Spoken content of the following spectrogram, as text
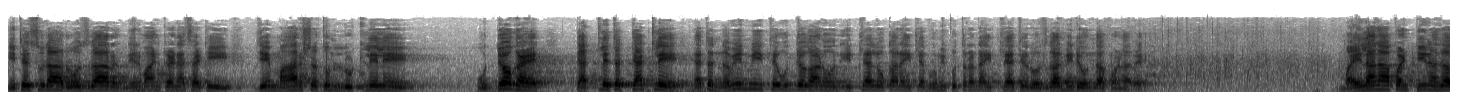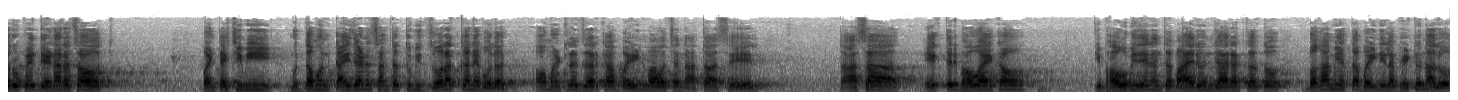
इथे सुद्धा रोजगार निर्माण करण्यासाठी जे महाराष्ट्रातून लुटलेले उद्योग आहेत त्यातले तर त्यातले नाही तर नवीन मी इथे उद्योग आणून इथल्या लोकांना इथल्या भूमिपुत्रांना इथल्या इथे रोजगार मी देऊन दाखवणार आहे. महिलांना आपण तीन हजार रुपये देणारच आहोत. पण त्याची मी मुद्दामून काही जण सांगतात तुम्ही जोरात का नाही बोलत? अहो म्हटलं जर का बहीण भावाचं नातं असेल तर असा एक तरी भाऊ आहे का हो? की भाऊ बिजेनंतर बाहेर येऊन जाहिरात करतो. बघा मी आता बहिणीला भेटून आलो.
